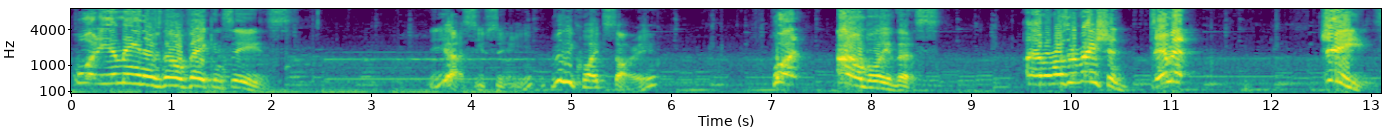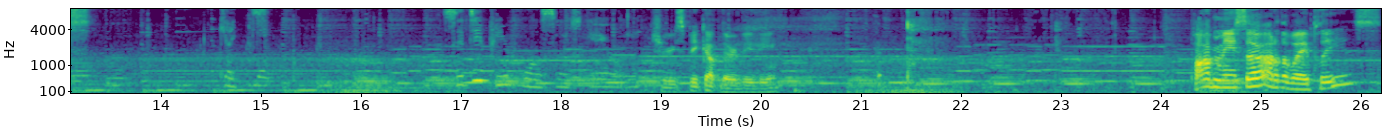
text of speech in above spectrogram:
What do you mean there's no vacancies? Yes, you see. Really quite sorry. What? I don't believe this. I have a reservation! Damn it! Jeez! Yikes. City people are so scary. Sure, you speak up there, Vivi. Pardon me, sir. Out of the way, please.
